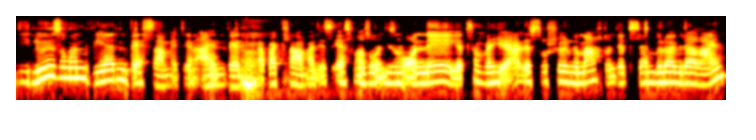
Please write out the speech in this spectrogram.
die Lösungen werden besser mit den Einwänden. Aber klar, man ist erstmal so in diesem, oh nee, jetzt haben wir hier alles so schön gemacht und jetzt der Müller wieder rein.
